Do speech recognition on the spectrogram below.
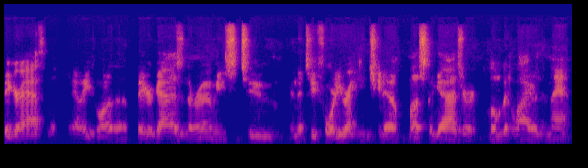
bigger athlete. He's one of the bigger guys in the room. He's two in the 240 range. You know, most of the guys are a little bit lighter than that.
